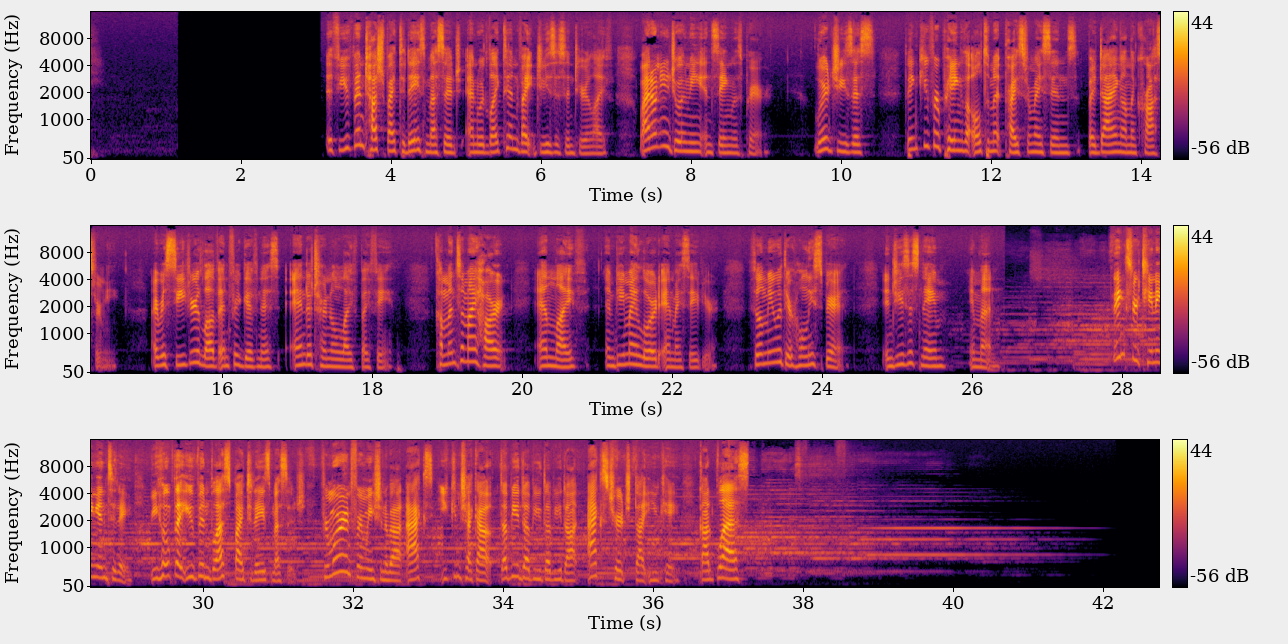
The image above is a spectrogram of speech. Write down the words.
If you've been touched by today's message and would like to invite Jesus into your life, why don't you join me in saying this prayer? Lord Jesus, thank you for paying the ultimate price for my sins by dying on the cross for me. I receive your love and forgiveness and eternal life by faith. Come into my heart and life and be my Lord and my Savior. Fill me with your Holy Spirit in Jesus' name, amen. Thanks for tuning in today. We hope that you've been blessed by today's message. For more information about Acts, you can check out www.axchurch.uk. God bless.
